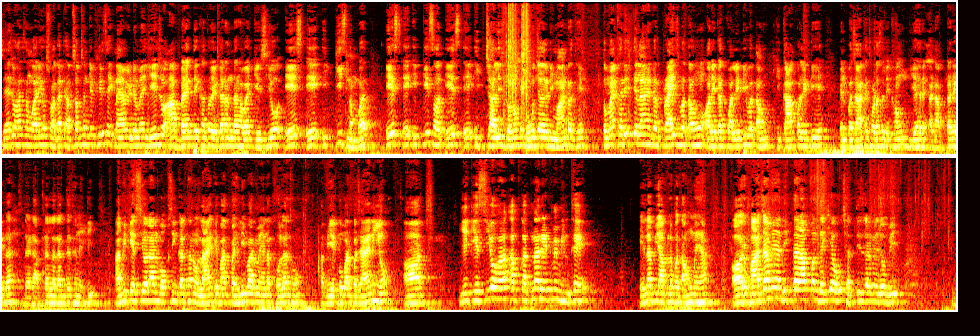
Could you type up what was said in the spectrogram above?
जय जोहार संगवारी हो, स्वागत है आप सब सन के फिर से एक नया वीडियो में। ये जो आप बैग देखा तो एक अंदर हवा केसियो एस ए इक्कीस नंबर, एस ए इक्कीस और एस ए इकचालीस दोनों के बहुत ज़्यादा डिमांड रहे तो मैं खरीद के लाया अगर प्राइस बताऊँ और एक क्वालिटी बताऊँ कि का क्वालिटी है। एल बजा के थोड़ा सा दिखाऊँ ये है अडाप्टर एक अडाप्टर ला रख देता नहीं अभी केसियो ला अनबॉक्सिंग करता ना लाए के बाद पहली बार मैं खोला था। अभी एको बार बजाया नहीं हो, और ये केसियो है, अब कितना रेट में मिलते? एला भी आप लोग बताऊँ मैं यहाँ। और बाजा में अधिकतर आप अपन देखे हो, छत्तीसगढ़ में जो भी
